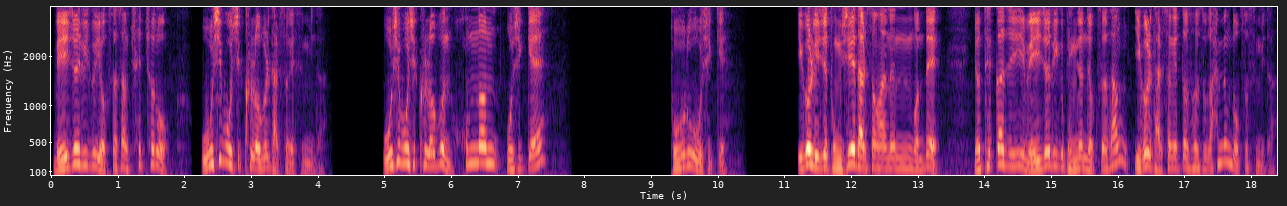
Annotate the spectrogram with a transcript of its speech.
메이저리그 역사상 최초로 55시 클럽을 달성했습니다. 55시 클럽은 홈런 50개, 도루 50개. 이걸 이제 동시에 달성하는 건데 여태까지 메이저리그 100년 역사상 이걸 달성했던 선수가 한 명도 없었습니다.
